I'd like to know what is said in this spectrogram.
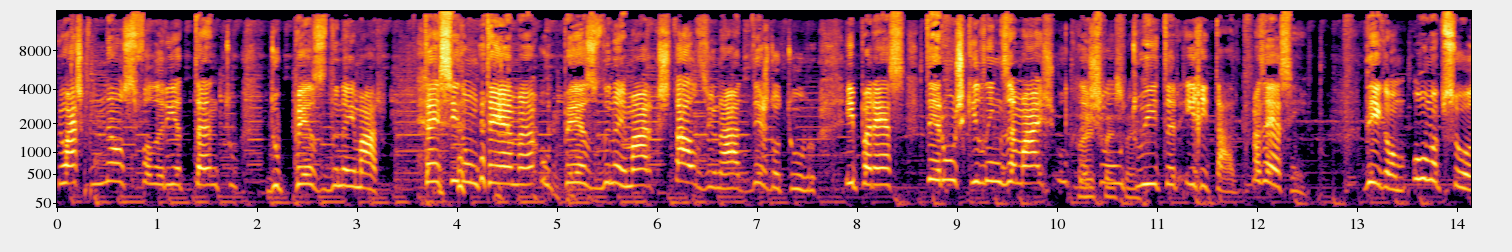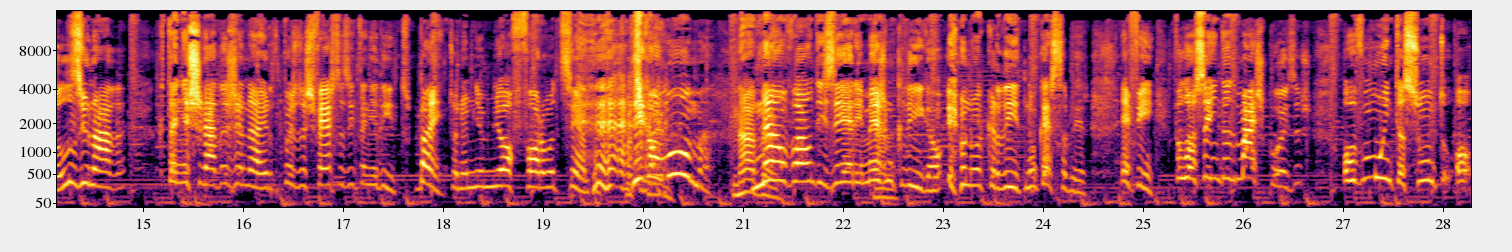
eu acho que não se falaria tanto do peso de Neymar. Tem sido um tema, o peso de Neymar, que está lesionado desde outubro e parece ter uns quilinhos a mais, o que Pois, deixou pois, o pois. Twitter irritado. Mas é assim. Digam-me uma pessoa lesionada que tenha chegado a janeiro depois das festas e tenha dito: Bem, estou na minha melhor forma de sempre. Digam-me uma! Nada. Não vão dizer, e mesmo que digam, eu não acredito, não quero saber. Enfim, falou-se ainda de mais coisas, houve muito assunto, oh,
